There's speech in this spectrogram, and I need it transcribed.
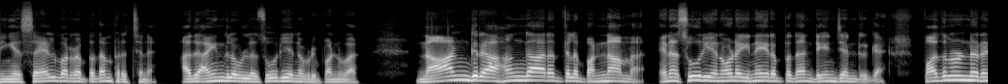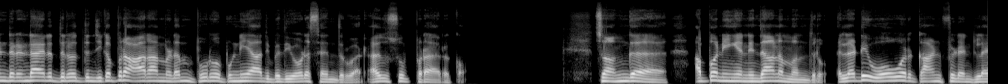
நீங்கள் செயல்படுறப்ப தான் பிரச்சனை. அது ஐந்தில் உள்ள சூரியன் அப்படி பண்ணுவார். நான்கிற அகங்காரத்தில் பண்ணாமல் ஏன்னா சூரியனோட இணையிறப்ப தான் டேஞ்சர்னு இருக்கேன் பதினொன்று ரெண்டு ரெண்டாயிரத்தி இருபத்தஞ்சுக்கு அப்புறம் ஆறாம் இடம் பூர்வ புண்ணியாதிபதியோடு சேர்ந்துருவார். அது சூப்பராக இருக்கும். ஸோ அங்கே அப்போ நீங்கள் நிதானம் வந்துடும் இல்லாட்டி ஓவர் கான்ஃபிடென்ட்டில்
